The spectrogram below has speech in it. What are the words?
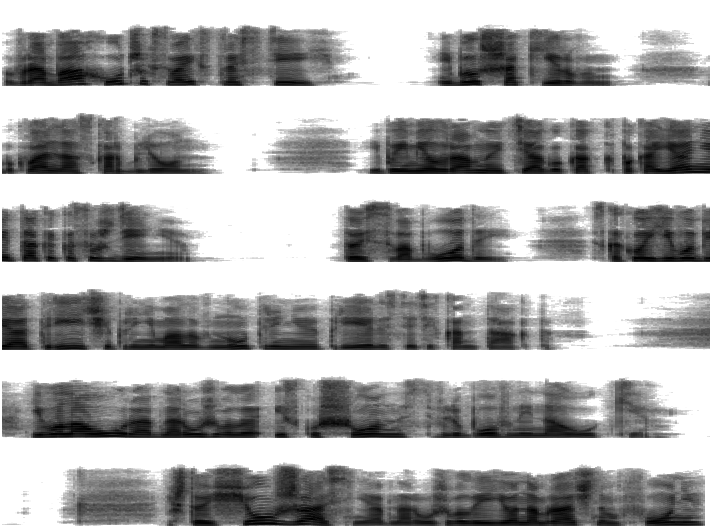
в раба худших своих страстей, и был шокирован, буквально оскорблен, ибо имел равную тягу как к покаянию, так и к осуждению, той свободой, с какой его Беатриче принимала внутреннюю прелесть этих контактов. Его Лаура обнаруживала искушенность в любовной науке. И что еще ужаснее, обнаруживала ее на мрачном фоне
